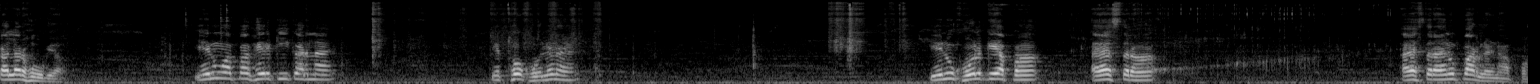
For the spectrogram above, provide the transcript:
ਕਲਰ ਹੋ ਗਿਆ। ਇਹਨੂੰ ਆਪਾਂ ਫਿਰ ਕੀ ਕਰਨਾ ਹੈ? ਇੱਥੋਂ ਖੋਲਣਾ ਹੈ। ਇਹਨੂੰ ਖੋਲ ਕੇ ਆਪਾਂ ਇਸ ਤਰ੍ਹਾਂ ਇਸ ਤਰ੍ਹਾਂ ਇਹਨੂੰ ਭਰ ਲੈਣਾ ਆਪਾਂ।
